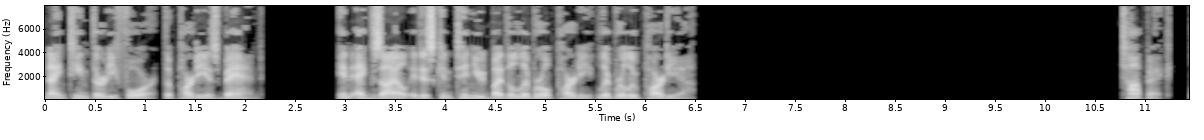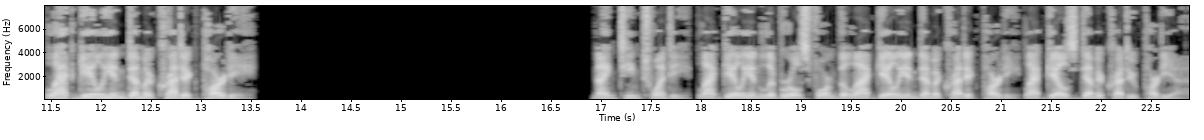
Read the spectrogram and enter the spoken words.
1934, the party is banned. In exile it is continued by the Liberal Party Liberalu Partia. Latgalian Democratic Party 1920, Latgalian liberals formed the Latgalian Democratic Party Latgales Demokratu Partia.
